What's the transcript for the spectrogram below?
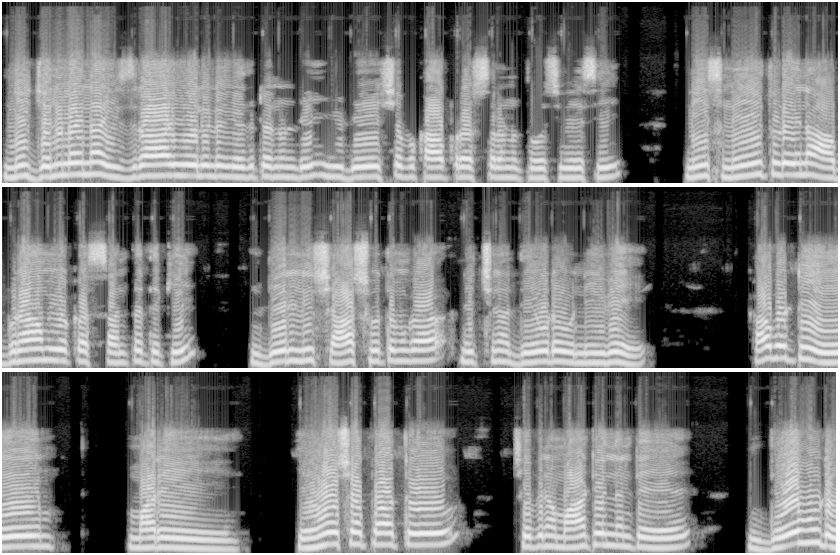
నీ జనులైన ఇజ్రాయేలుల ఎదుట నుండి ఈ దేశపు కాపురస్తులను తోసివేసి నీ స్నేహితుడైన అబ్రాహం యొక్క సంతతికి దీనిని శాశ్వతంగా నిచ్చిన దేవుడవు నీవే. కాబట్టి మరి యహోషపాతు చెప్పిన మాట ఏంటంటే దేవుడు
